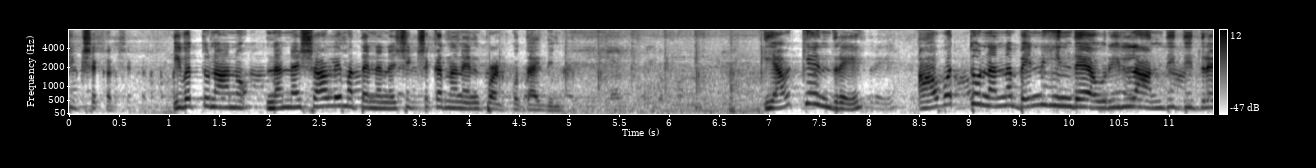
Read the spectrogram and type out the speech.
ಶಿಕ್ಷಕರು. ಇವತ್ತು ನಾನು ನನ್ನ ಶಾಲೆ ಮತ್ತು ನನ್ನ ಶಿಕ್ಷಕರನ್ನ ನೆನಪು ಮಾಡ್ಕೋತಾ ಇದ್ದೀನಿ. ಯಾಕೆ ಅಂದರೆ, ಆವತ್ತು ನನ್ನ ಬೆನ್ನ ಹಿಂದೆ ಅವರಿಲ್ಲ ಅಂದಿದ್ದಿದ್ರೆ,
